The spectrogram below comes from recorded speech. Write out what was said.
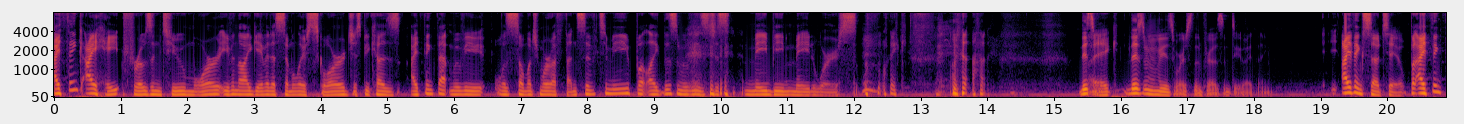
I think I hate Frozen 2 more, even though I gave it a similar score, just because I think that movie was so much more offensive to me. But like this movie is just maybe made worse. like, this Like- this movie is worse than Frozen Two. I think. I think so too. But I think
